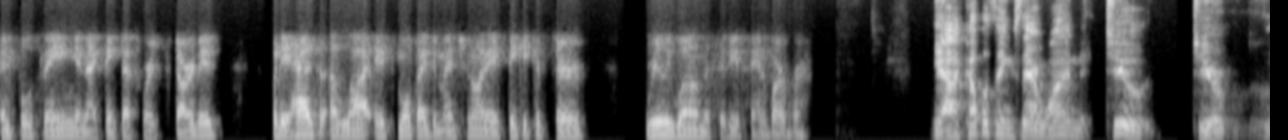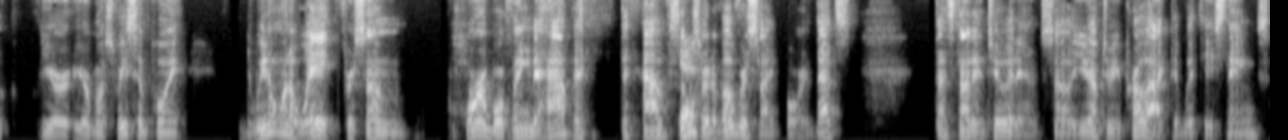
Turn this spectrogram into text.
simple thing. And I think that's where it started. But it has a lot, it's multidimensional, and I think it could serve really well in the city of Santa Barbara. Yeah, a couple things there. One, two, to your your your most recent point, we don't want to wait for some horrible thing to happen to have some yeah. sort of oversight board. That's that's not intuitive. So you have to be proactive with these things.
